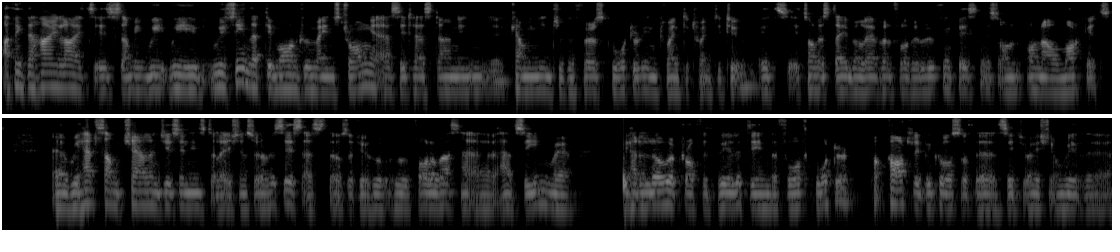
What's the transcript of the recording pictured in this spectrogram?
I think the highlight is, I mean, we've seen that demand remains strong as it has done in uh, coming into the first quarter in 2022. It's on a stable level for the roofing business on our markets. Uh, we had some challenges in installation services, as those of you who follow us have seen, where we had a lower profitability in the fourth quarter, partly because of the situation with uh,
